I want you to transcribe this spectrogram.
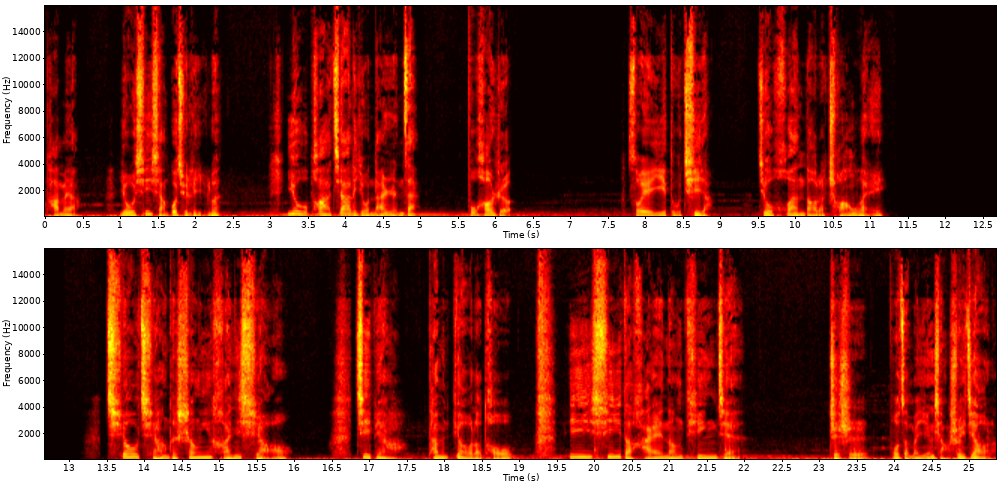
他们呀，有心想过去理论，又怕家里有男人在，不好惹，所以一赌气呀，就换到了床尾。敲墙的声音很小，即便啊，他们掉了头。依稀的还能听见，只是不怎么影响睡觉了。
